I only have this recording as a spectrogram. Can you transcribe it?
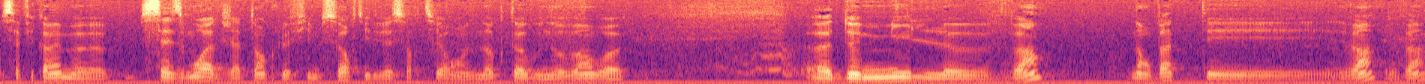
ça fait quand même euh, 16 mois que j'attends que le film sorte. Il devait sortir en octobre ou novembre euh, 2020. Non, 20 et 20, 20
